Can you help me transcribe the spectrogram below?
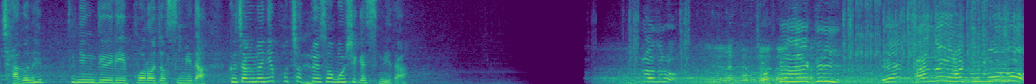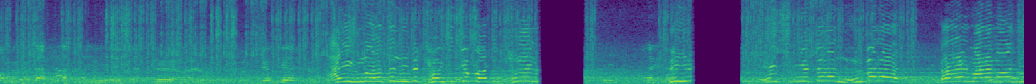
작은 해프닝들이 벌어졌습니다. 그 장면이 포착돼서 모시겠습니다. 적폐 세력들이 예? 반성을 할 줄 모르고 아이고 말았던 니들 정신 좀 차려 너희들 10년 동안 얼마나 나라를 말아먹었지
